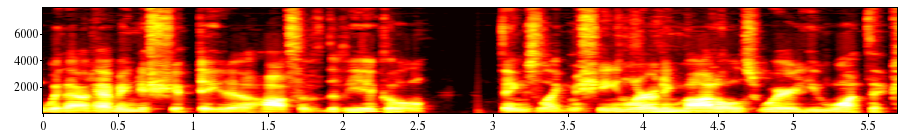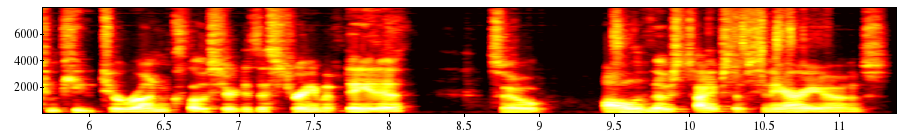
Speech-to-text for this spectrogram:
without having to ship data off of the vehicle. things like machine learning models where you want the compute to run closer to the stream of data. So all of those types of scenarios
